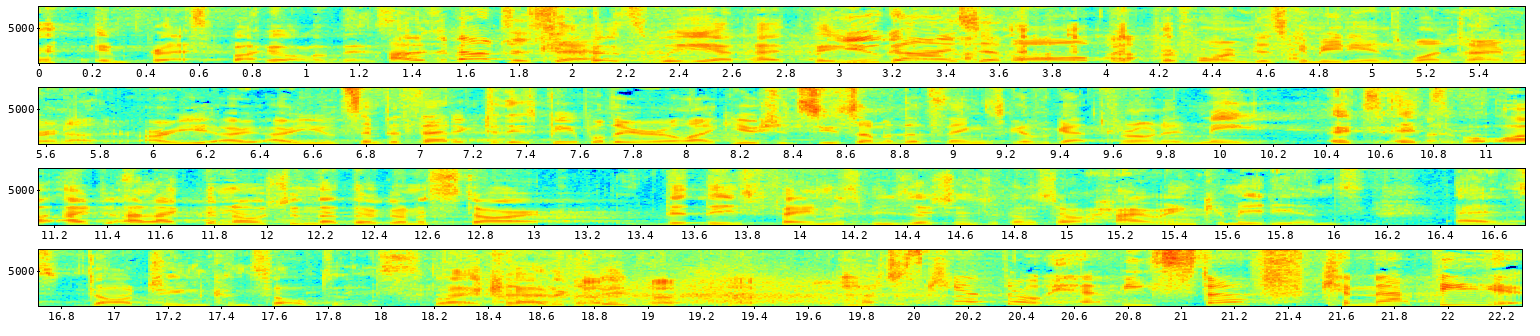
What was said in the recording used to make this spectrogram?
impressed by all of this. I was about to say. Because we have had things. You guys have all been performed as comedians one time or another. Are you, are, are you sympathetic to these people that you're like, you should see some of the things that have got thrown at me? It's, it's, I, I like the notion that they're going to start, that these famous musicians are going to start hiring comedians as dodging consultants. Like, how to keep. You just can't throw heavy stuff. Can that be?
